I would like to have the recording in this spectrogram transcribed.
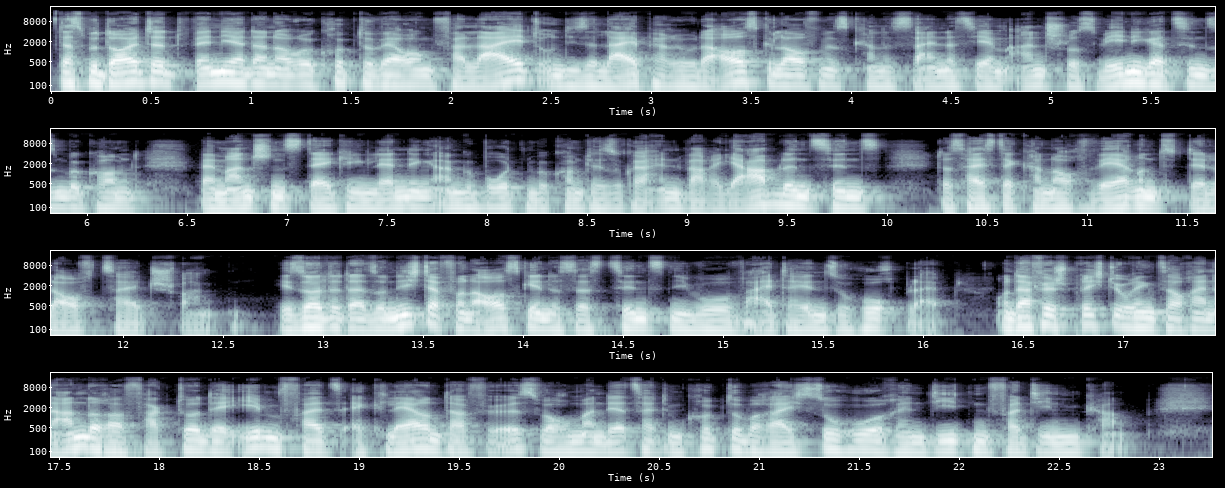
Das bedeutet, wenn ihr dann eure Kryptowährung verleiht und diese Leihperiode ausgelaufen ist, kann es sein, dass ihr im Anschluss weniger Zinsen bekommt. Bei manchen Staking-Lending-Angeboten bekommt ihr sogar einen variablen Zins. Das heißt, er kann auch während der Laufzeit schwanken. Ihr solltet also nicht davon ausgehen, dass das Zinsniveau weiterhin so hoch bleibt. Und dafür spricht übrigens auch ein anderer Faktor, der ebenfalls erklärend dafür ist, warum man derzeit im Kryptobereich so hohe Renditen verdienen kann.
